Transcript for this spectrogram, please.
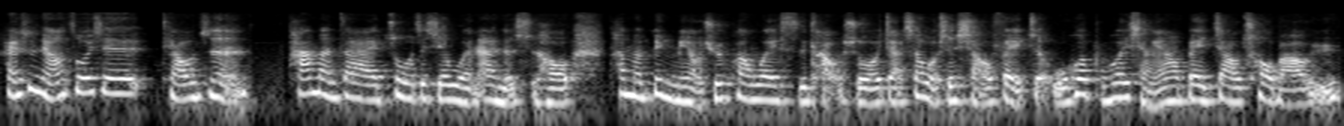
还是你要做一些调整？他们在做这些文案的时候，他们并没有去换位思考，说假设我是消费者，我会不会想要被叫臭鲍鱼？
